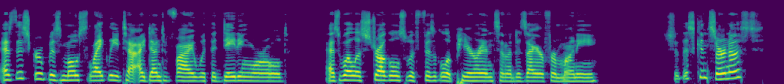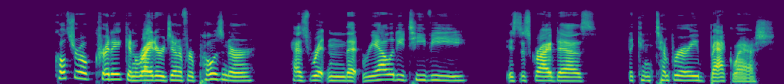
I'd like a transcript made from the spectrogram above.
as this group is most likely to identify with the dating world, as well as struggles with physical appearance and the desire for money. Should this concern us? Cultural critic and writer Jennifer Pozner has written that reality TV is described as the contemporary backlash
